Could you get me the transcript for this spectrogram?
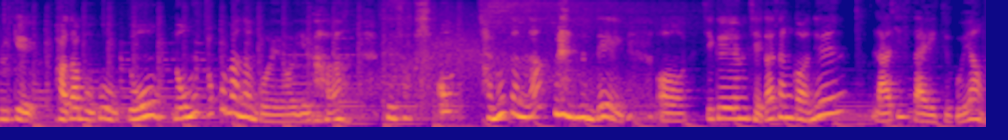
이렇게 받아보고 너무 너무 조그만한 거예요 얘가. 그래서 어 잘못 샀나? 그랬는데 어 지금 제가 산 거는 라지 사이즈고요.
